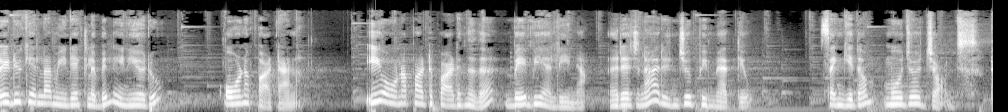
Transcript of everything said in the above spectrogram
റേഡിയോ കേരള മീഡിയ ക്ലബിൽ ഇനിയൊരു ഓണപ്പാട്ടാണ്. ഈ ഓണപ്പാട്ട് പാടുന്നത് ബേബി അലീന രചന രഞ്ജു പി മാത്യു സംഗീതം മോജോ ജോൺസ് ും.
